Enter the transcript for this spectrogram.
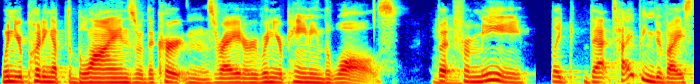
when you're putting up the blinds or the curtains, right? Or when you're painting the walls. But mm-hmm. for me, like that typing device,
